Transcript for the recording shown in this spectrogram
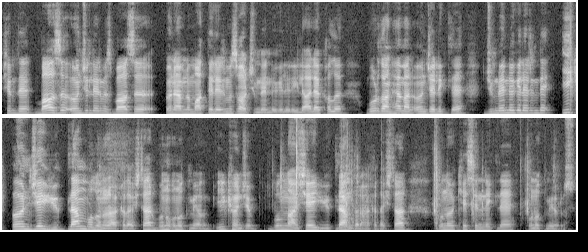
Şimdi bazı öncüllerimiz, bazı önemli maddelerimiz var cümlenin ögeleriyle alakalı. Buradan hemen öncelikle cümlenin ögelerinde ilk önce yüklem bulunur arkadaşlar. Bunu unutmayalım. İlk önce bulunan şey yüklemdir arkadaşlar. Bunu kesinlikle unutmuyoruz.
